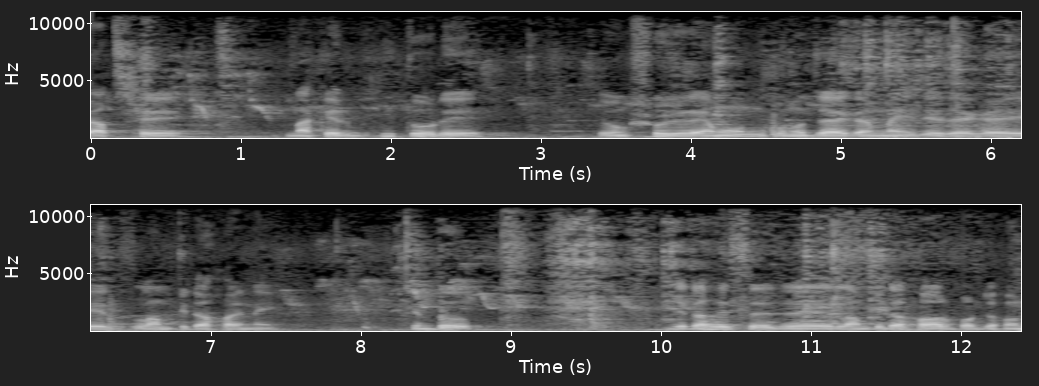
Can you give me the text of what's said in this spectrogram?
কাছে, নাকের ভিতরে এবং শরীরের এমন কোনো জায়গা নাই যে জায়গায় এর লাম্পিটা হয় নাই। কিন্তু যেটা হয়েছে যে লাম্পিটা হওয়ার পর যখন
